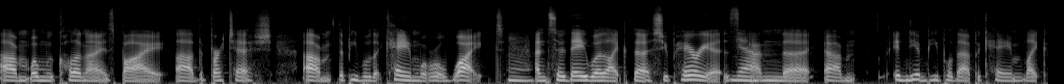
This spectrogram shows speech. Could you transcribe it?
um when we were colonized by uh the British, um the people that came were all white, Mm. and so they were like the superiors Yeah. and the um indian people that became like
